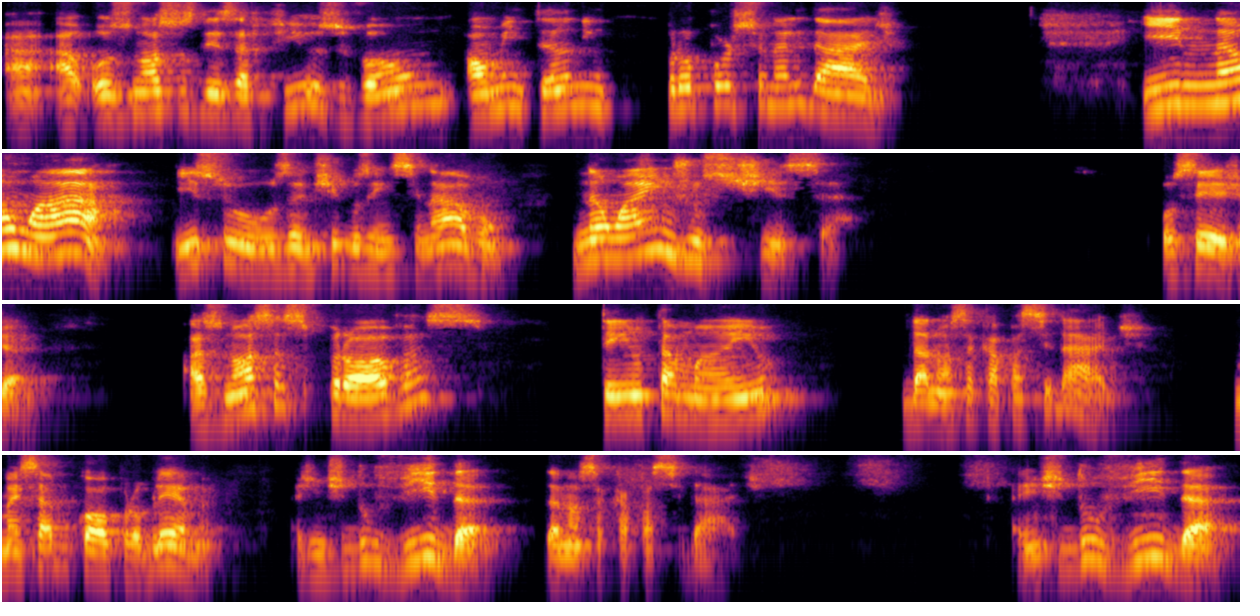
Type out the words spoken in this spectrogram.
a, a, os nossos desafios vão aumentando em proporcionalidade. E não há, isso os antigos ensinavam, não há injustiça. Ou seja, as nossas provas têm o tamanho da nossa capacidade. Mas sabe qual é o problema? A gente duvida da nossa capacidade. A gente duvida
